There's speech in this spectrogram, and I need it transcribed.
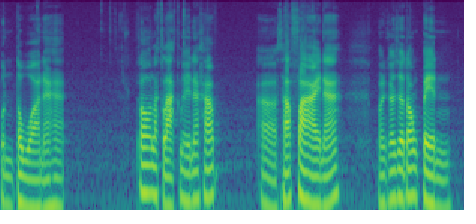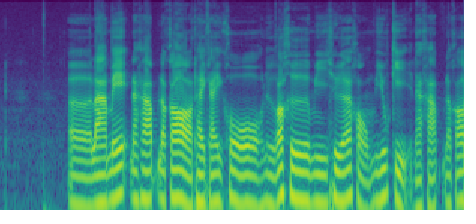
บนตัวนะฮะ ก็หลักๆเลยนะครับซับไฟนะ มันก็จะต้องเป็นเอ่อราเมะนะครับ แล้วก็ไทไกโค หรือก็คือมีเชื้อของมิยุกินะครับ แล้วก็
